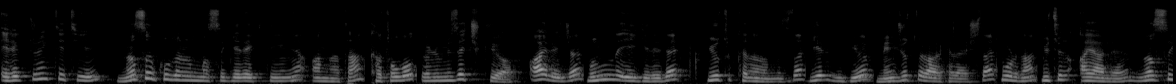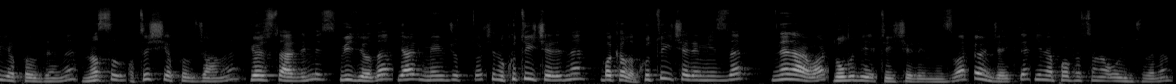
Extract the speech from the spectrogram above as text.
elektronik tetiğin nasıl kullanılması gerektiğini anlatan katalog önümüze çıkıyor. Ayrıca bununla ilgili de YouTube kanalımızda bir video mevcuttur arkadaşlar. Buradan bütün ayarların nasıl yapıldığını, nasıl atış yapılacağını gösterdiğimiz videoda yer mevcuttur. Şimdi kutu içeriğine bakalım. Kutu içeriğimizde Neler var? Dolu bir kutu içeriğimiz var. Öncelikle yine profesyonel oyuncuların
